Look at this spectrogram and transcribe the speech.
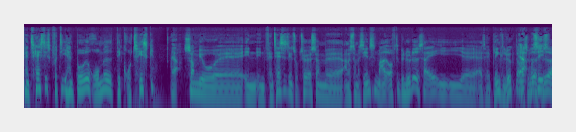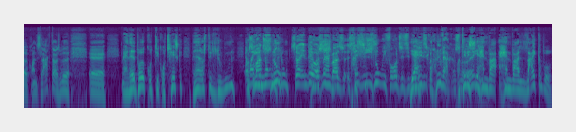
fantastisk, fordi han både rummede det groteske, Ja. som jo øh, en, en fantastisk instruktør, som øh, Anders Thomas Jensen meget ofte benyttede sig af i, i, øh, altså i Blinkende Lygter Ja, og så videre, og så videre, og Grøn Slagter og så videre. Øh, men han havde både det groteske, men han havde også det lune. og så var han snu. lun. Så endte det også med, at han var sindssygt snu i forhold til sit Ja. politiske håndværk og sådan Og det vil sige, at han var, han var likable.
